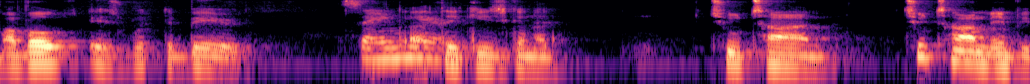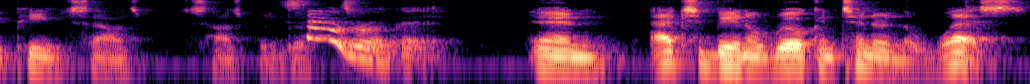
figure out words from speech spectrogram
My vote is with the beard. Same here. I think he's gonna two time two time MVP sounds sounds pretty good. Sounds real good and actually being a real contender in the West.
